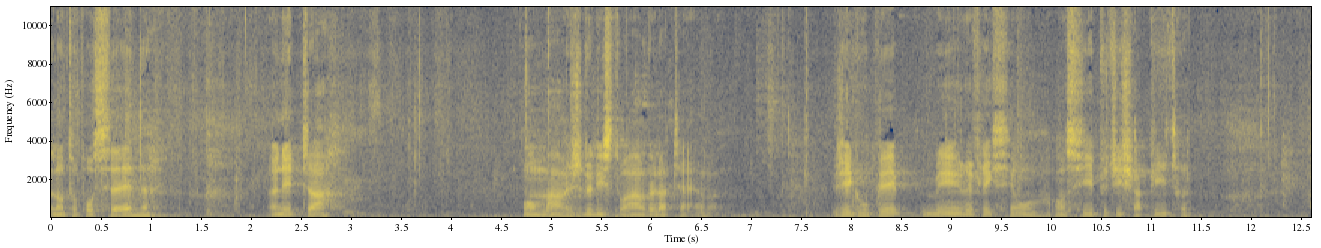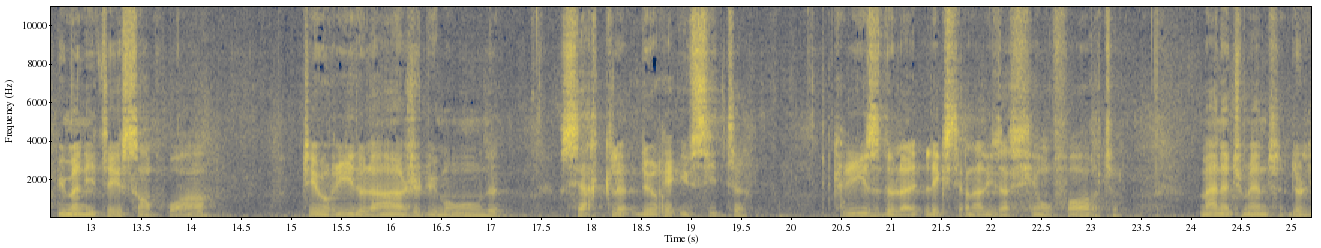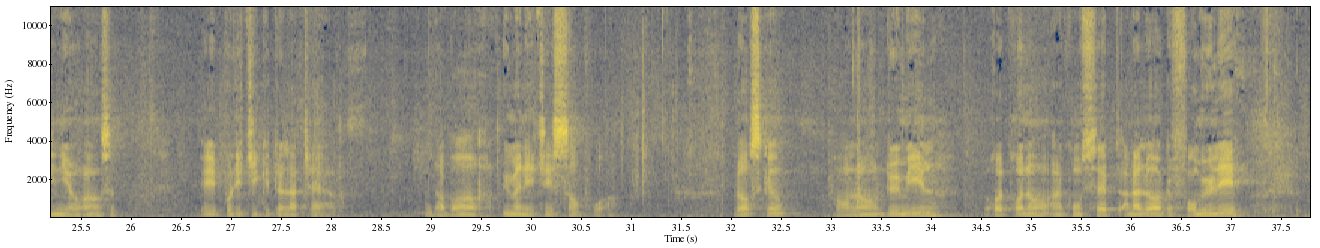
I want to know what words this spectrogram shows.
L'Anthropocène, un État en marge de l'histoire de la Terre. J'ai groupé mes réflexions en six petits chapitres. Humanité sans poids, théorie de l'âge du monde, cercle de réussite, crise de l'externalisation forte, management de l'ignorance et politique de la terre. D'abord, humanité sans poids. Lorsque, en l'an 2000, reprenant un concept analogue formulé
